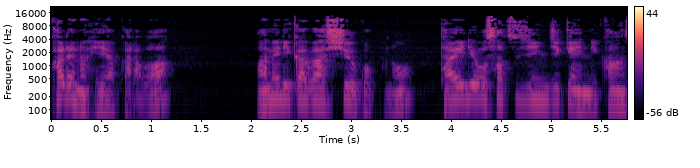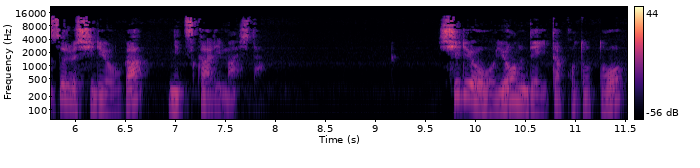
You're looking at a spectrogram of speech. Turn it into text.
彼の部屋からはアメリカ合衆国の大量殺人事件に関する資料が見つかりました。資料を読んでいたことと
